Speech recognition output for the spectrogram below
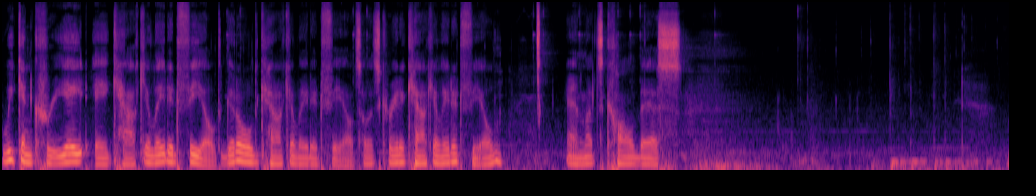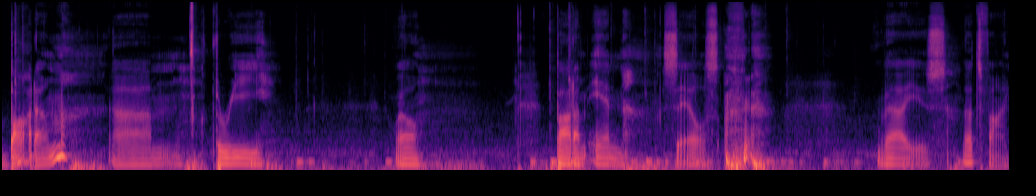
We can create a calculated field, good old calculated field. So let's create a calculated field, and let's call this bottom um, three, well, bottom in sales values. That's fine.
